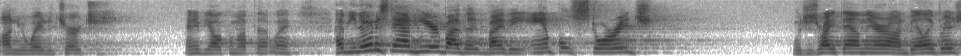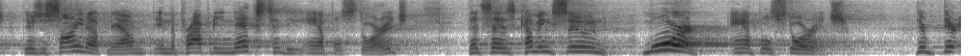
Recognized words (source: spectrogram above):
on your way to church? Any of y'all come up that way? Have you noticed down here by the, by the ample storage? Which is right down there on Bailey Bridge, there's a sign up now in the property next to the ample storage that says, Coming soon, more ample storage. They're, they're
